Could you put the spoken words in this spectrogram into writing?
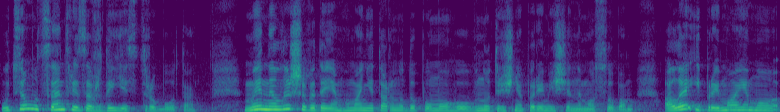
У цьому центрі завжди є робота. Ми не лише видаємо гуманітарну допомогу внутрішньопереміщеним особам, але і приймаємо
